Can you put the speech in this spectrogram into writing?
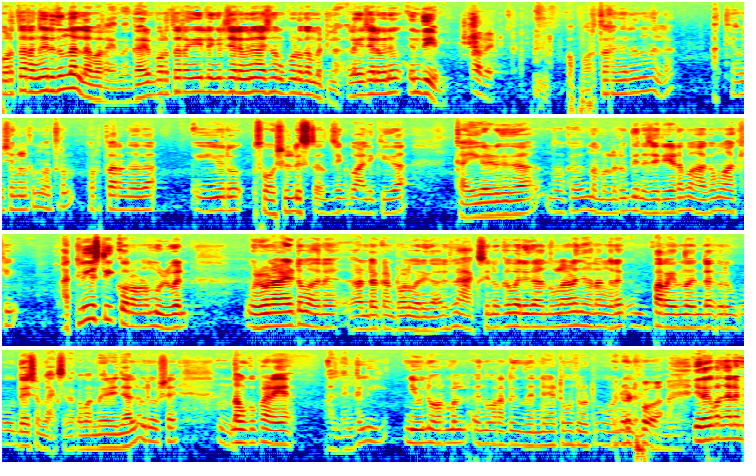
പുറത്തിറങ്ങരുതെന്നല്ല പറയുന്നത്. കാര്യം പുറത്തിറങ്ങിയില്ലെങ്കിൽ ചിലവിന് കാശ് നമുക്ക് കൊടുക്കാൻ പറ്റില്ല. അല്ലെങ്കിൽ ചിലവിന് എന്ത് ചെയ്യും? അതെ. അപ്പോൾ പുറത്തിറങ്ങരുതെന്നല്ല. അത്യാവശ്യങ്ങൾക്ക് മാത്രം പുറത്തിറങ്ങുക ഈ ഒരു സോഷ്യൽ ഡിസ്റ്റൻസിങ് പാലിക്കുക കൈ കഴുകുക എന്നൊക്കെ നമ്മളൊരു ദിനചര്യയുടെ ഭാഗമാക്കി അറ്റ്ലീസ്റ്റ് ഈ കൊറോണ മുഴുവൻ മുഴുവനായിട്ടും അതിനെ അണ്ടർ കൺട്രോൾ വരിക അല്ലെങ്കിൽ വാക്സിനൊക്കെ വരിക എന്നുള്ളതാണ് ഞാൻ അങ്ങനെ പറയുന്നതിന്റെ ഒരു ഉദ്ദേശം. വാക്സിനൊക്കെ വന്നു കഴിഞ്ഞാൽ ഒരു പക്ഷേ നമുക്ക് പഴയ അല്ലെങ്കിൽ ഈ ന്യൂ നോർമൽ എന്ന് പറഞ്ഞിട്ട് ഇത് തന്നെയായിട്ട് മുന്നോട്ട് പോകും മുന്നോട്ട് പോവാ ഇതൊക്കെ പറഞ്ഞാലും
